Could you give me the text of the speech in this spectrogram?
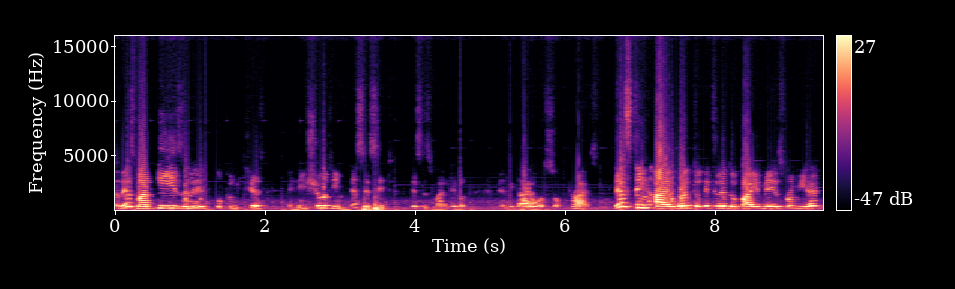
And this man easily opened the chest and he showed him, this is it. This is my label. And the guy was surprised. This thing I went to Italy to buy you means from here.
